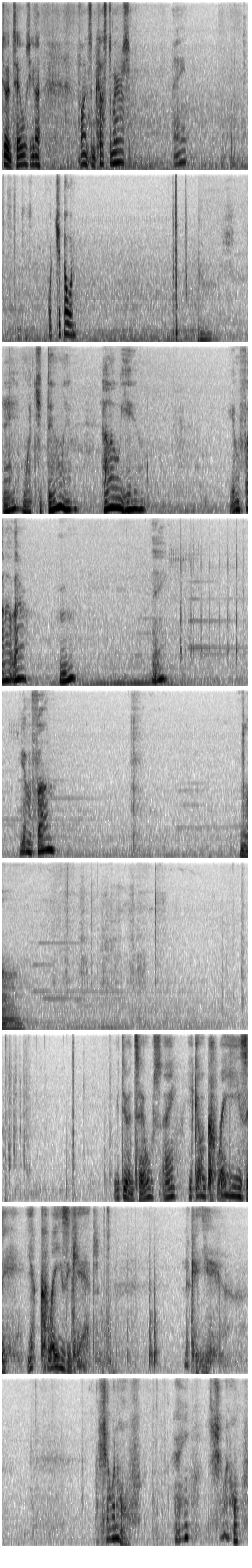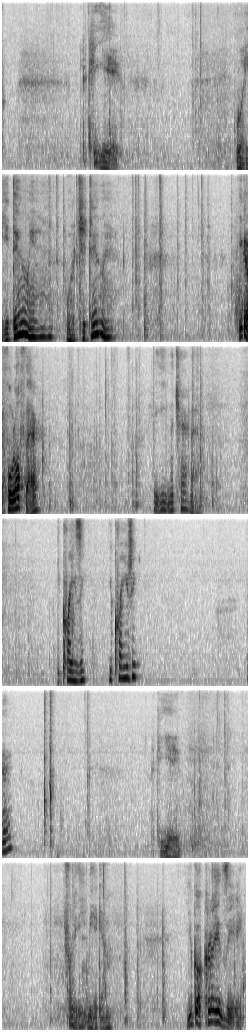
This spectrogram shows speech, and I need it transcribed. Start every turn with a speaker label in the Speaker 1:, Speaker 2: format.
Speaker 1: doing Tills? you're gonna find some customers? Hey? What you doing? Hey, what you doing? Hello you. You having fun out there? Hmm? Hey? You having fun? Oh. What you doing, Tills, eh? You're going crazy. You're crazy, kid. Look at you. Showing off, eh? You're showing off. Look at you. What are you doing? What you doing? You're gonna fall off there. You're eating the chair now. You crazy? You crazy? Eh? Look at you. Trying to eat me again. You got crazy.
